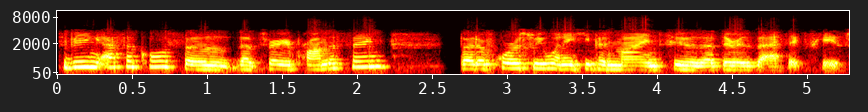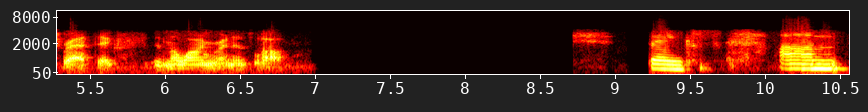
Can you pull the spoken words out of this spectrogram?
to being ethical, so that's very promising. But of course, we want to keep in mind, too, that there is the ethics case for ethics in the long run as well. Thanks. Um,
